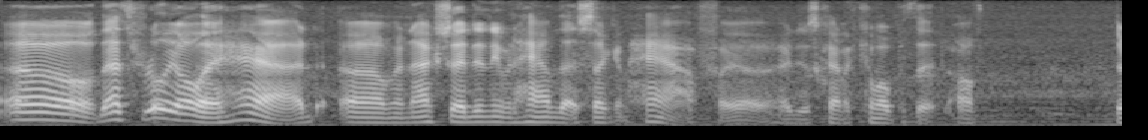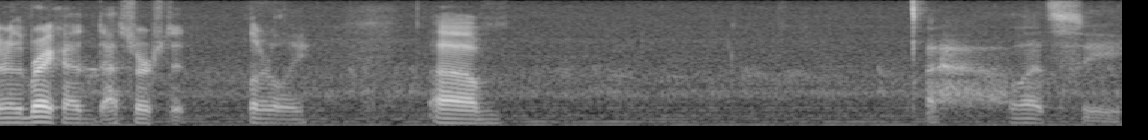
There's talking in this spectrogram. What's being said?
Oh, that's really all I had. Um, and actually, I didn't even have that second half. Uh, I just kind of come up with it off during the break, I, I searched it, literally. Um, let's see.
